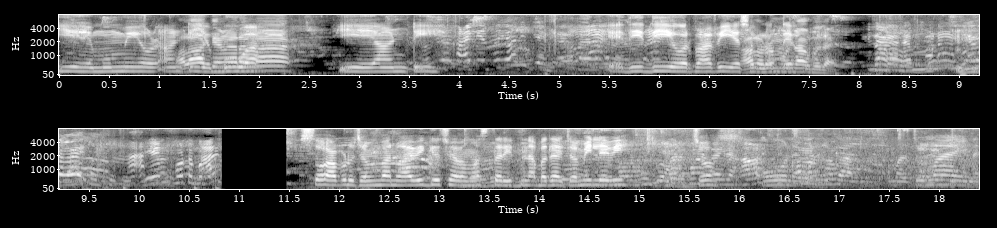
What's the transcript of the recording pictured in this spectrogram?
ये है मम्मी और आंटी ये बुआ ये आंटी ये दीदी और भाभी ये सब लोग देखो બધા સો આપણું જમવાનું આવી ગયું છે હવે મસ્ત રીતના બધા જમી લેવી જો હું ને મનિકા, અમારા જમાઈ ને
